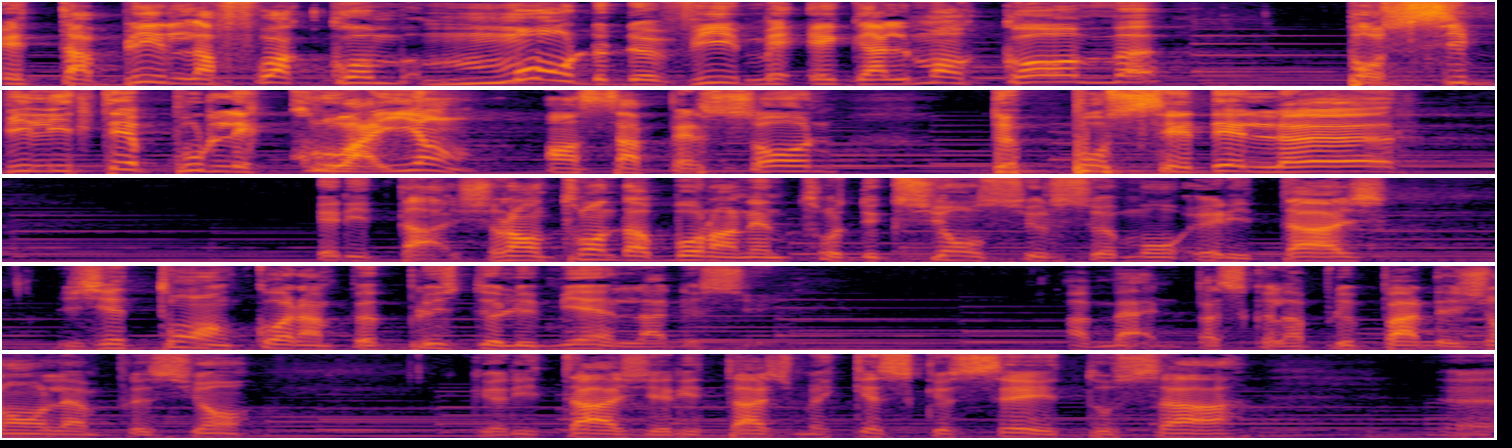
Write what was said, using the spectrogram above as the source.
établir la foi comme mode de vie, mais également comme possibilité pour les croyants en sa personne de posséder leur héritage. Rentrons d'abord en introduction sur ce mot héritage. Jetons encore un peu plus de lumière là-dessus. Amen. Parce que la plupart des gens ont l'impression qu'héritage, héritage, mais qu'est-ce que c'est tout ça? Euh,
